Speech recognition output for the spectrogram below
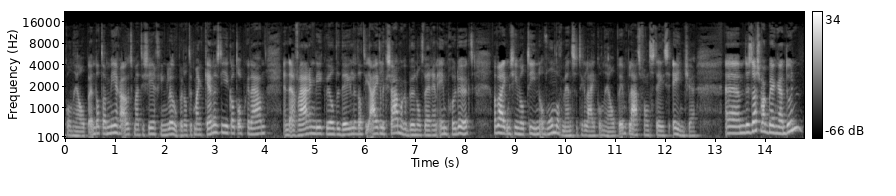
kon helpen. En dat er meer geautomatiseerd ging lopen. Dat ik mijn kennis die ik had opgedaan en de ervaring die ik wilde delen, dat die eigenlijk samengebundeld werden in één product. Waarbij ik misschien wel tien of honderd mensen tegelijk kon helpen in plaats van steeds eentje. Um, dus dat is wat ik ben gaan doen.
